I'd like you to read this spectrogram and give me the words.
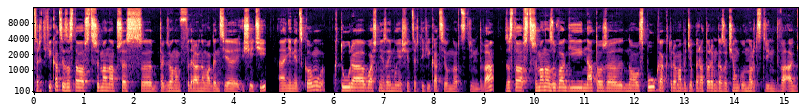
Certyfikacja została wstrzymana przez e, tak zwaną Federalną Agencję Sieci e, niemiecką, która właśnie zajmuje się certyfikacją Nord Stream 2. Została wstrzymana z uwagi na to, że no, spółka, która ma być operatorem gazociągu Nord Stream 2 AG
